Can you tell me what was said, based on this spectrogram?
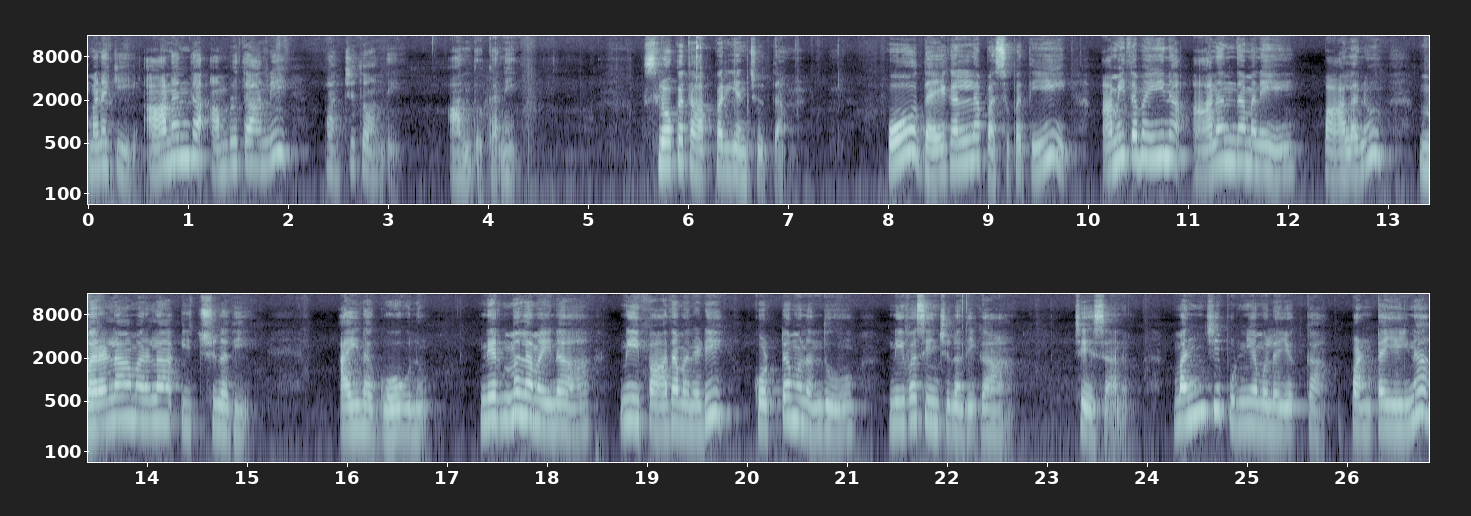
మనకి ఆనంద అమృతాన్ని పంచుతోంది. అందుకని శ్లోక తాత్పర్యం చూద్దాం. ఓ దయగల్ల పశుపతి అమితమైన ఆనందమనే పాలను మరలా మరలా ఇచ్చినది. అయిన గోవును నిర్మలమైన నీ పాదమనడి కొట్టమునందు నివసించునదిగా చేశాను. మంచి పుణ్యముల యొక్క పంట అయిన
